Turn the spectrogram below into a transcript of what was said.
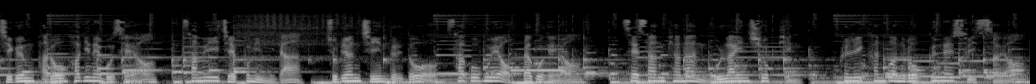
지금 바로 확인해보세요. 3위 제품입니다. 주변 지인들도 사고 후에 없다고 해요. 세상 편한 온라인 쇼핑. 클릭 한 번으로 끝낼 수 있어요.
